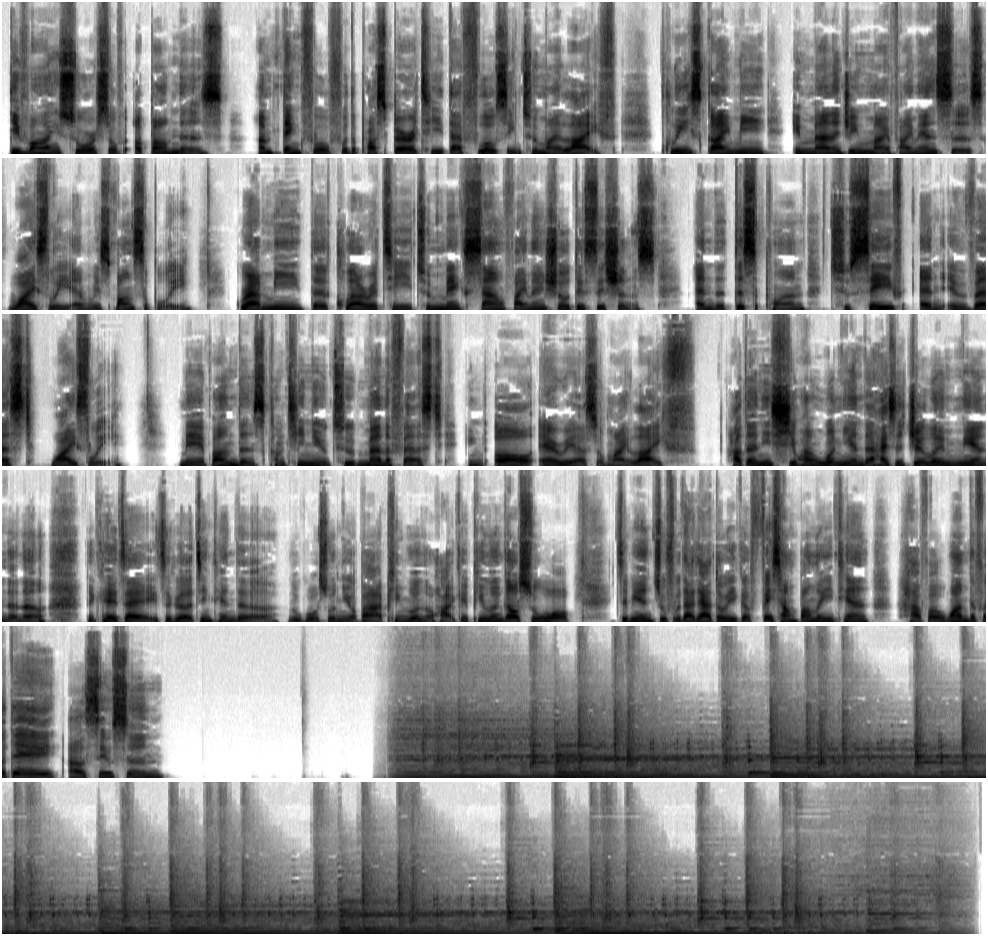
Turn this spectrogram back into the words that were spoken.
Divine source of abundance. I'm thankful for the prosperity that flows into my life. Please guide me in managing my finances wisely and responsibly. Grant me the clarity to make sound financial decisions and the discipline to save and invest wisely. May abundance continue to manifest in all areas of my life. 好的，你喜欢我念的还是 Joel 念的呢？你可以在这个今天的，如果说你有办法评论的话，可以评论告诉我。这边祝福大家都有一个非常棒的一天，Have a wonderful day! I'll see you soon.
